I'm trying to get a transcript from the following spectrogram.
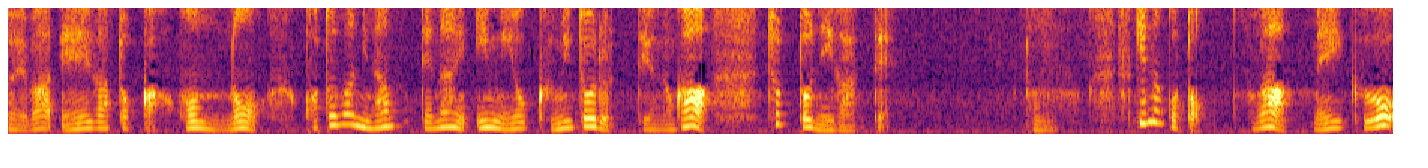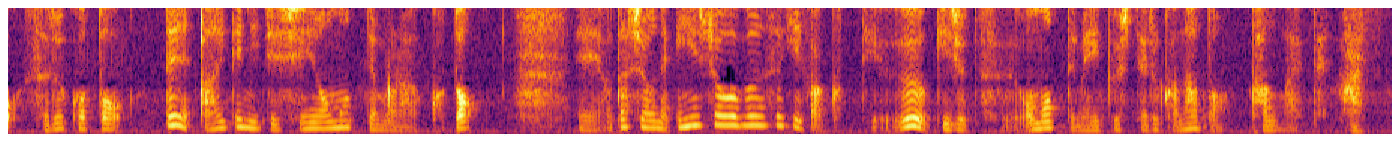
例えば映画とか本の言葉になってない意味を汲み取るっていうのがちょっと苦手、うん、好きなことはメイクをすることで相手に自信を持ってもらうこと、えー、私はね印象分析学っていう技術を持ってメイクしてるかなと考えています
